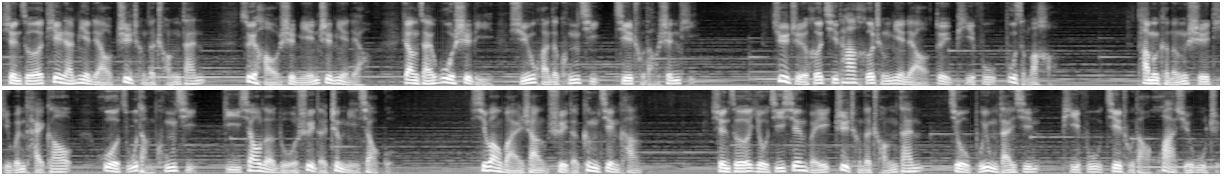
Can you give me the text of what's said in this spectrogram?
选择天然面料制成的床单，最好是棉质面料，让在卧室里循环的空气接触到身体。聚酯和其他合成面料对皮肤不怎么好，它们可能使体温太高或阻挡空气，抵消了裸睡的正面效果。希望晚上睡得更健康，选择有机纤维制成的床单，就不用担心皮肤接触到化学物质。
